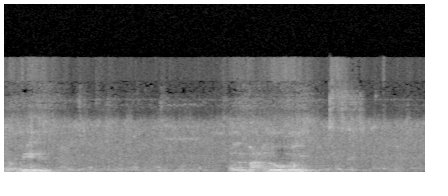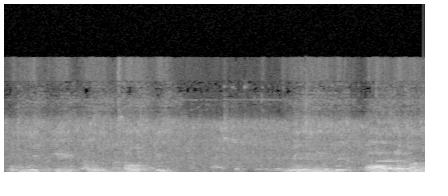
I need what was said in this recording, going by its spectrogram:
المقربين المعلوم ومجد الخلق من آدم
